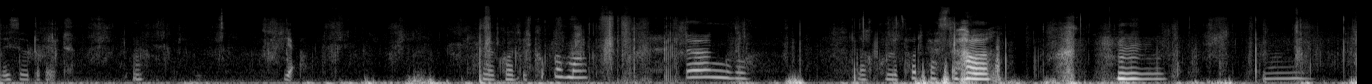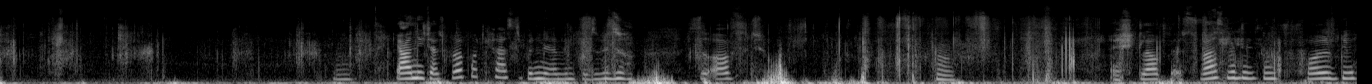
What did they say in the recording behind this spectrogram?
sich so dreht. Hm. Ja. Kurz, ich guck noch mal irgendwo noch coole Podcasts habe. Ja, nicht als Blog Podcast. Ich bin ja bin ich sowieso so oft. Hm. Ich glaube, es war's mit dieser Folge.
